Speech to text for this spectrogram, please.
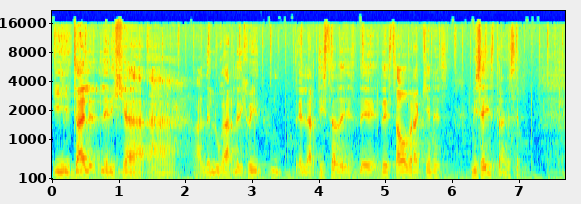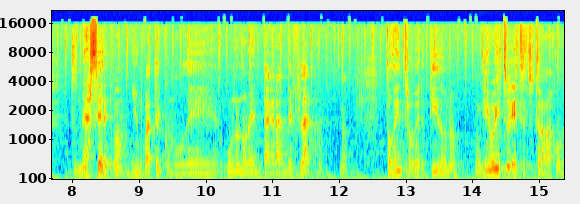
Y ya le, dije al del lugar, le dije, oye, el artista de, esta obra, ¿quién es? Me dice, está, es él. Entonces me acerco y un cuate como de 1,90 grande, flaco, ¿no? Todo introvertido, ¿no? digo, ¿este es tu trabajo?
